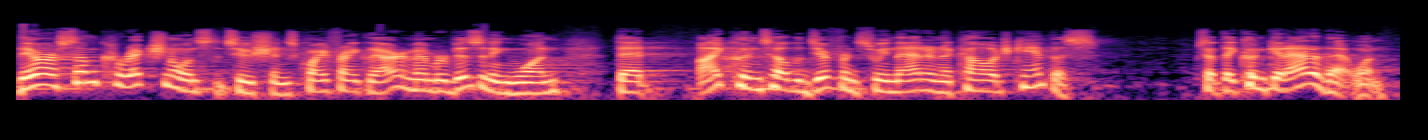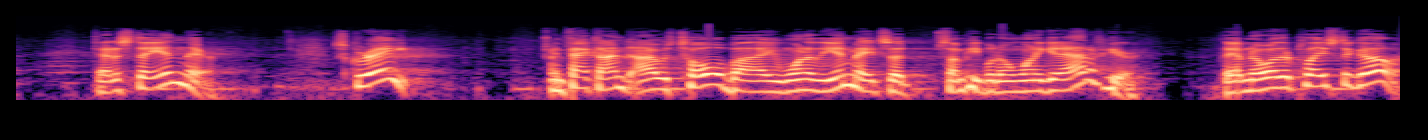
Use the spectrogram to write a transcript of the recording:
There are some correctional institutions, quite frankly, I remember visiting one that I couldn't tell the difference between that and a college campus, except they couldn't get out of that one. They had to stay in there. It's great. In fact, I'm, i was told by one of the inmates that some people don't want to get out of here. They have no other place to go.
